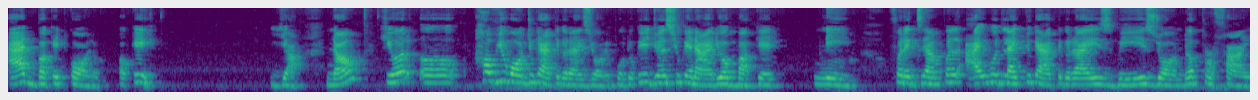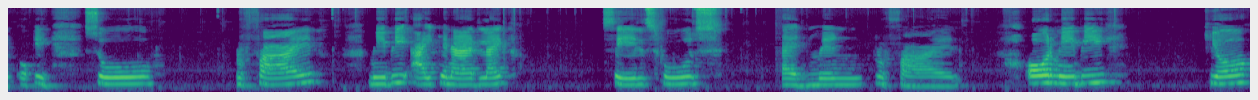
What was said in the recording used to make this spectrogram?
add bucket column okay yeah. Now here, uh, how you want to categorize your report? Okay, just you can add your bucket name. For example, I would like to categorize based on the profile. Okay, so profile. Maybe I can add like Salesforce admin profile, or maybe here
